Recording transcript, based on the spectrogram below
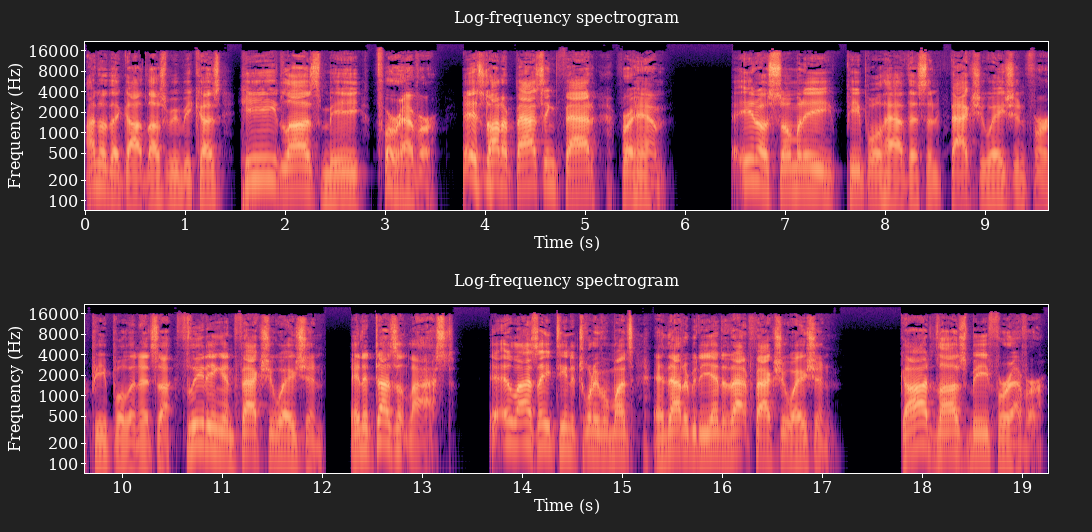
I know that God loves me because he loves me forever. It's not a passing fad for him. You know, so many people have this infatuation for people, and it's a fleeting infatuation, and it doesn't last. It lasts 18 to 24 months, and that'll be the end of that infatuation. God loves me forever,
